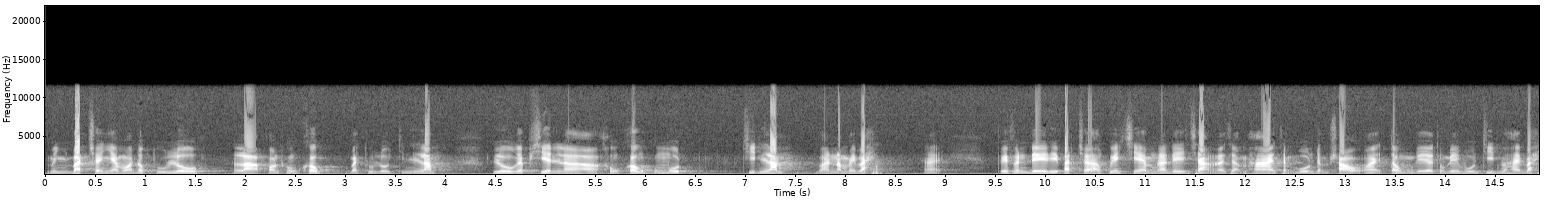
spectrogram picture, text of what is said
mình bắt cho anh em độc thủ lô là con 00 bạch thủ lô 95 lô ghép xiên là 0001 95 và 57 Đấy. về phần đề thì bắt cho quý anh chị em là đề chạm là chạm 2 chạm 4 chạm 6 Đấy. tổng đề là tổng đề 49 và 27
